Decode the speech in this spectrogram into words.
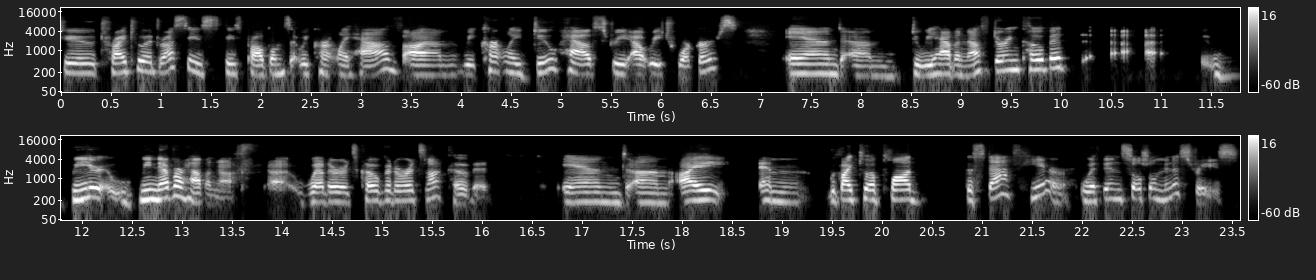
to try to address these these problems that we currently have. Um, we currently do have street outreach workers, and um, do we have enough during COVID? Uh, we we never have enough, uh, whether it's COVID or it's not COVID. And um, I am would like to applaud the staff here within social ministries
